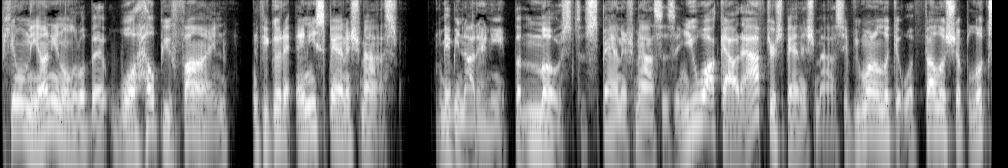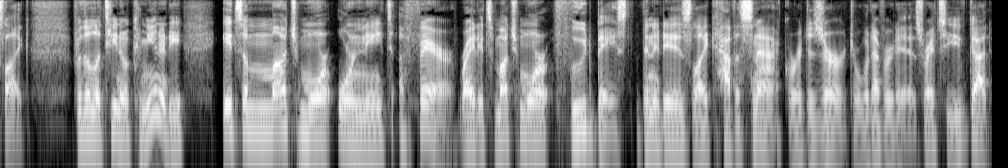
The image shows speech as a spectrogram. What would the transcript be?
peeling the onion a little bit will help you find if you go to any Spanish Mass, maybe not any, but most Spanish masses. And you walk out after Spanish Mass, if you want to look at what fellowship looks like for the Latino community, it's a much more ornate affair, right? It's much more food based than it is like have a snack or a dessert or whatever it is, right? So you've got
